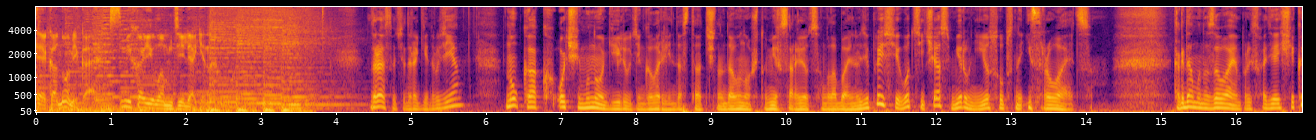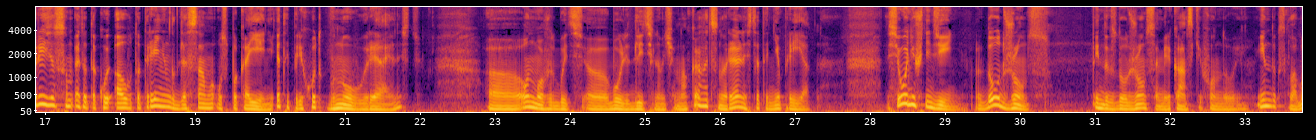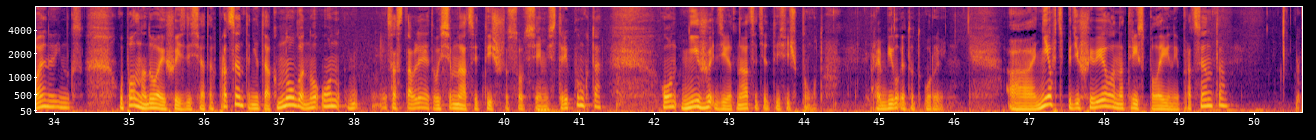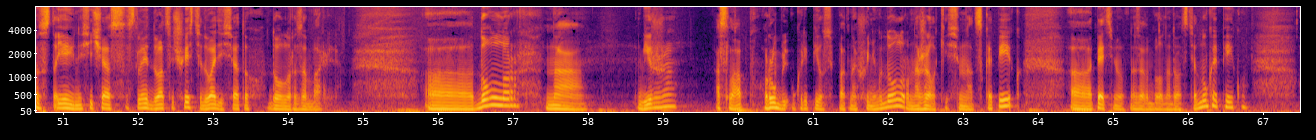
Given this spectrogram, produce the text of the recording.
«Экономика» с Михаилом Делягиным. Здравствуйте, дорогие друзья. Ну, как очень многие люди говорили достаточно давно, что мир сорвется в глобальную депрессию, вот сейчас мир в нее, собственно, и срывается. Когда мы называем происходящее кризисом, это такой аутотренинг для самоуспокоения. Это переход в новую реальность. А, он может быть э, более длительным, чем нам кажется, но реальность это неприятная. На сегодняшний день Dow Jones, индекс Dow Jones, американский фондовый индекс, глобальный индекс, упал на 2,6%, не так много, но он составляет 18 673 пункта, он ниже 19 тысяч пунктов пробил этот уровень. А нефть подешевела на 3,5%. По состоянию на сейчас составляет 26,2 доллара за баррель. А доллар на бирже ослаб, рубль укрепился по отношению к доллару на жалкие 17 копеек. 5 а минут назад был на 21 копейку.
